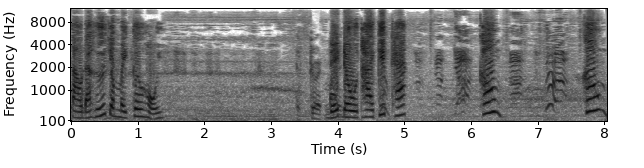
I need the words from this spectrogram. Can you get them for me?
Tao đã hứa cho mày cơ hội. Để đầu thai kiếp khác. Không! Không!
